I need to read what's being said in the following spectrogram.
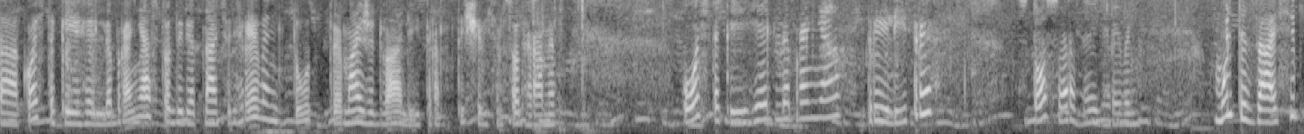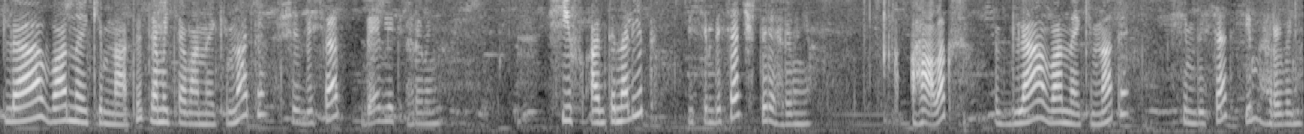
Так, ось такий гель для брання 119 гривень. Тут е, майже 2 літра, 1800 грамів. Ось такий гель для брання 3 літри 149 гривень. Мультизасіб для ванної кімнати, для миття ванної кімнати 69 гривень. Сіф антиналіт 84 гривні. Галакс для ванної кімнати 77 гривень.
